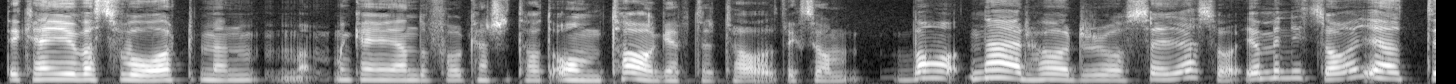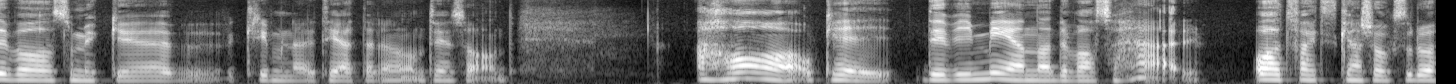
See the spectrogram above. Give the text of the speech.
det kan ju vara svårt men man, kan ju ändå få kanske ta ett omtag efter ett tag. Liksom, vad, när hörde du oss säga så? Ja men ni sa ju att det var så mycket kriminalitet eller någonting sånt. Aha, okej, det vi menade var så här. Och att faktiskt kanske också då,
